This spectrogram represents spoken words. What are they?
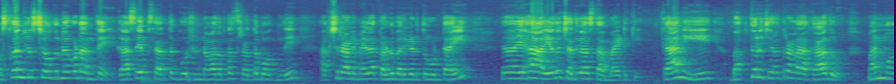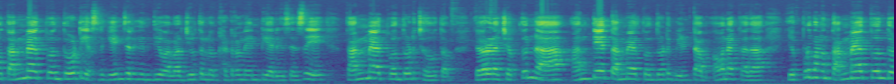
పుస్తకం చూసి చదువుతున్నా కూడా అంతే. కాసేపు శ్రద్ధ కూర్చుంటాం. తర్వాత శ్రద్ధ పోతుంది. అక్షరాల మీద కళ్ళు పరిగెడుతూ ఉంటాయి. ఏదో చదివేస్తాం బయటికి. కానీ భక్తుల చరిత్ర అలా కాదు. మనము తన్మయత్వంతో అసలు ఏం జరిగింది? వాళ్ళ జీవితంలో ఘటనలు ఏంటి అనేసి తన్మయత్వంతో చదువుతాం. ఎవరైనా చెప్తున్నా అంతే తన్మయత్వంతో వింటాం. అవునా కదా? ఎప్పుడు మనం తన్మయత్వంతో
